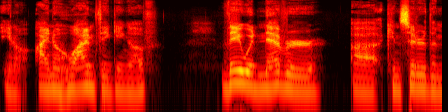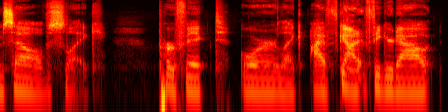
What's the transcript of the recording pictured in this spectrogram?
you know, I know who I'm thinking of. They would never uh, consider themselves like perfect or like I've got it figured out.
